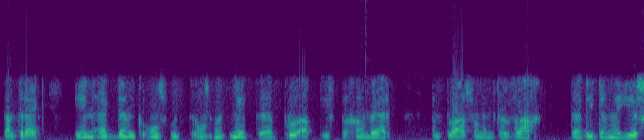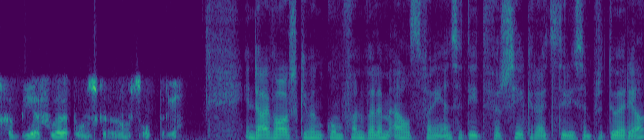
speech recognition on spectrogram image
kan trek en ek dink ons moet ons moet net uh, proaktief begin werk in plaas van om te wag dat die dinge eers gebeur voordat ons ons optree. En daai waarskuwing kom van Willem Els van die Instituut vir Sekuriteitsstudies in Pretoria.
